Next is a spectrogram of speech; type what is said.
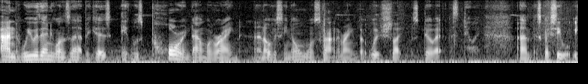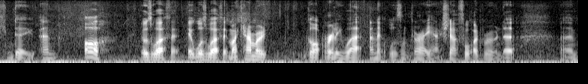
and we were the only ones there because it was pouring down with rain, and obviously no one wants to go out in the rain, but we're just like, let's do it, let's do it. Um, let's go see what we can do. And oh, it was worth it. It was worth it. My camera got really wet and it wasn't great. Actually, I thought I'd ruined it. Um,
